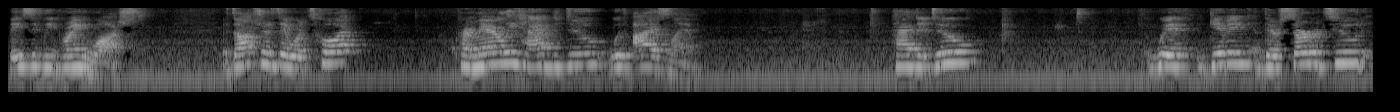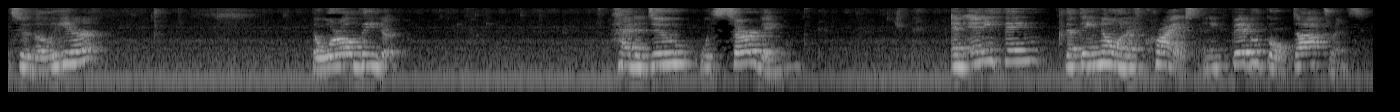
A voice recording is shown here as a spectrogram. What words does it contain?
basically brainwashed. The doctrines they were taught primarily had to do with Islam had to do with giving their servitude to the leader, the world leader. Had to do with serving and anything that they know of Christ, any biblical doctrines,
